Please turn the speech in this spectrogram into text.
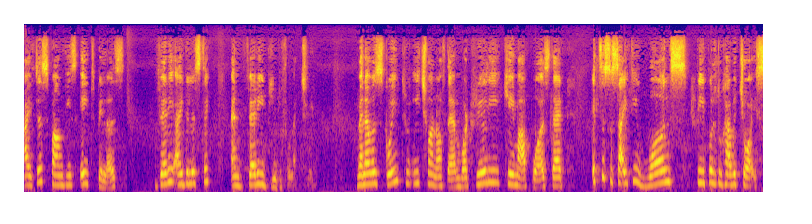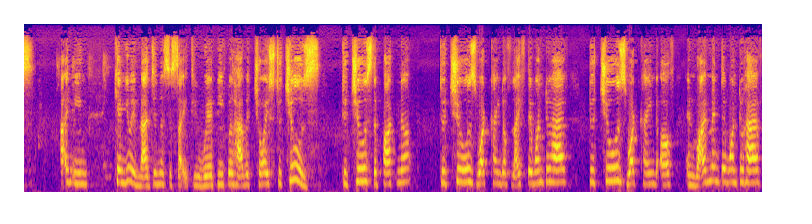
I just found these eight pillars very idealistic and very beautiful, actually when I was going through each one of them, what really came up was that it's a society wants people to have a choice. I mean, can you imagine a society where people have a choice to choose, to choose the partner, to choose what kind of life they want to have, to choose what kind of environment they want to have,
